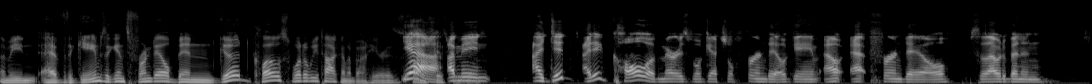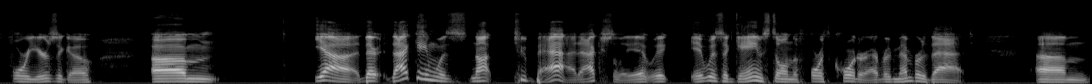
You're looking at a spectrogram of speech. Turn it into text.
I mean, have the games against Ferndale been good, close? What are we talking about here? As far as Yeah, I history goes? mean, I did I did call a Marysville Getchell Ferndale game out at Ferndale, so that would have been in four years ago. Um, yeah, there that game was not too bad actually. It, it it was a game still in the fourth quarter. I remember that. Um,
